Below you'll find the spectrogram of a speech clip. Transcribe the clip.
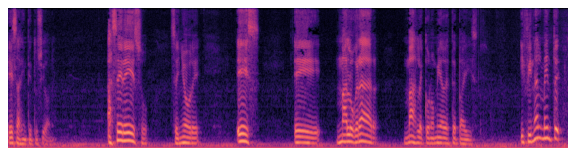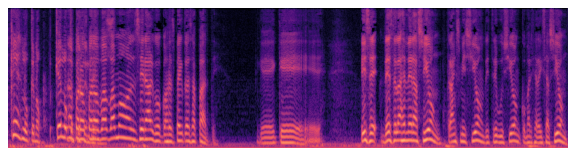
esas instituciones. Hacer eso, señores, es eh, malograr más la economía de este país. Y finalmente, ¿qué es lo que nos, qué es lo No, que pero, pero va- vamos a decir algo con respecto a esa parte. Que, que dice, desde la generación, transmisión, distribución, comercialización,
